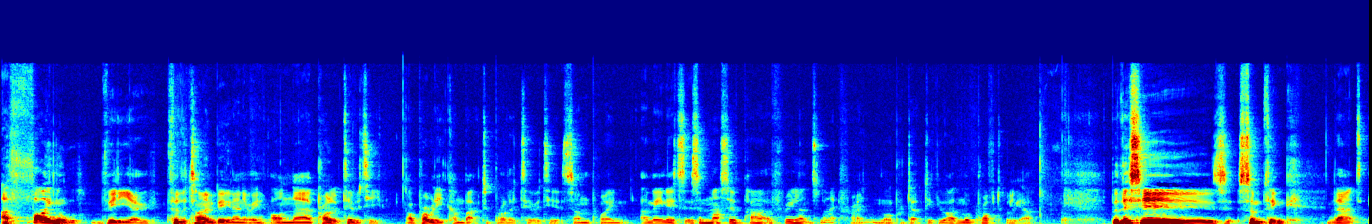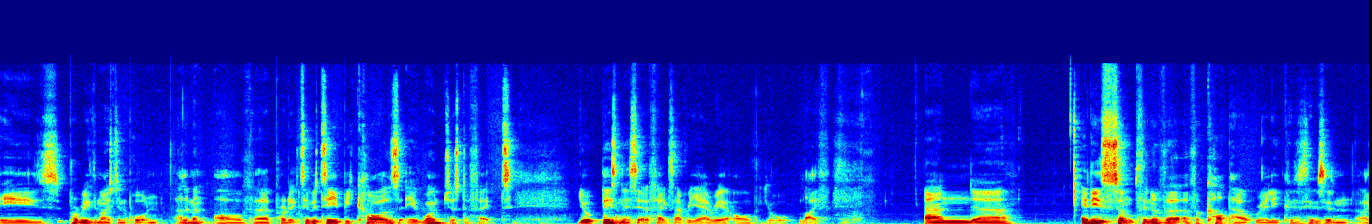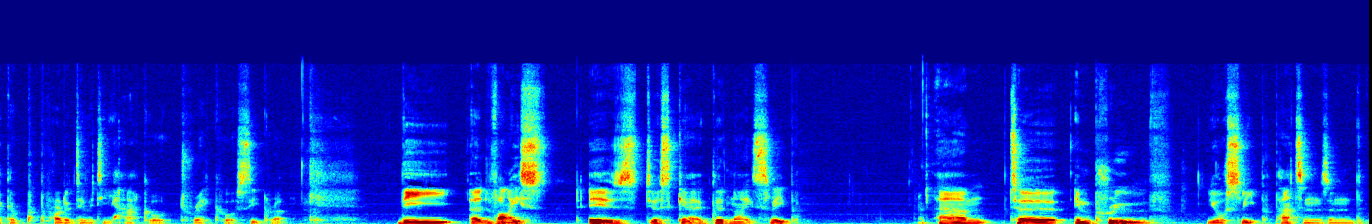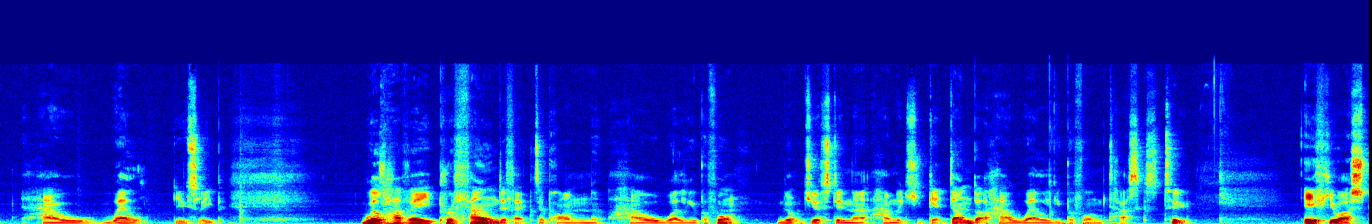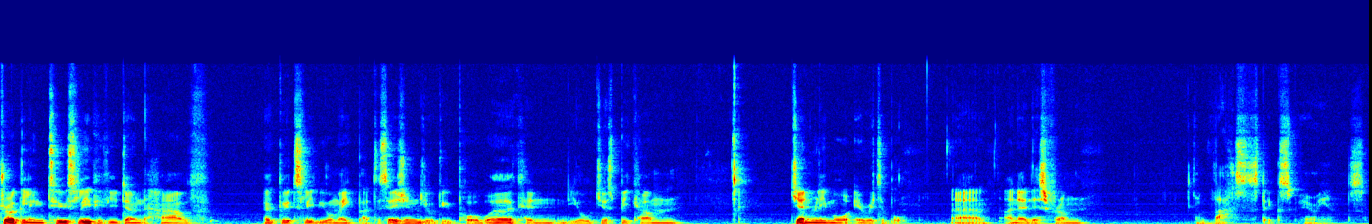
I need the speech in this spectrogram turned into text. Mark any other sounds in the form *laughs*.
a final video for the time being, anyway, on uh, productivity. I'll probably come back to productivity at some point. I mean, it's, it's a massive part of freelance life, right? The more productive you are, the more profitable you are. But this is something that is probably the most important element of uh, productivity because it won't just affect your business, it affects every area of your life. And uh, it is something of a, of a cop out, really, because this isn't like a productivity hack or trick or secret. The advice is just get a good night's sleep. Um, to improve your sleep patterns and how well you sleep will have a profound effect upon how well you perform. Not just in that how much you get done, but how well you perform tasks too. If you are struggling to sleep, if you don't have a good sleep, you'll make bad decisions, you'll do poor work, and you'll just become generally more irritable. Uh, I know this from vast experience.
